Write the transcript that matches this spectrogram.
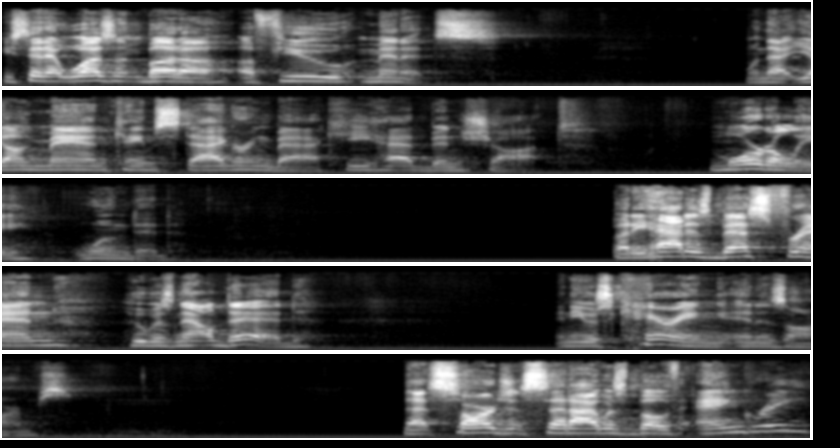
He said it wasn't but a, a few minutes when that young man came staggering back. He had been shot, mortally wounded. But he had his best friend, who was now dead, and he was carrying in his arms. That sergeant said, I was both angry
